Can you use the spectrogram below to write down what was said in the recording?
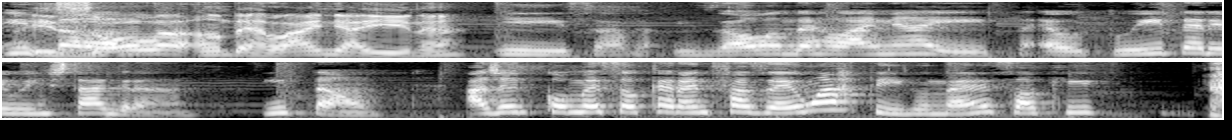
Então, Isola underline aí, né? Isso, Isola underline aí. É o Twitter e o Instagram. Então, a gente começou querendo fazer um artigo, né? Só que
